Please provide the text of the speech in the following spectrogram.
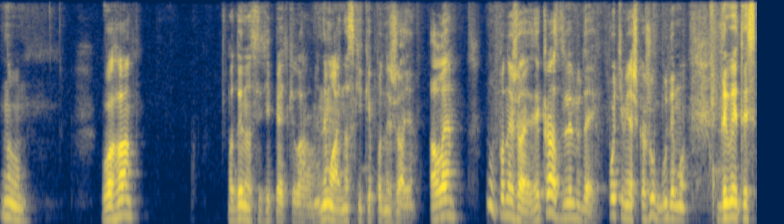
Ну, вага 11,5 кг. Немає наскільки понижає. Але ну, понижає якраз для людей. Потім я ж кажу, будемо дивитись.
